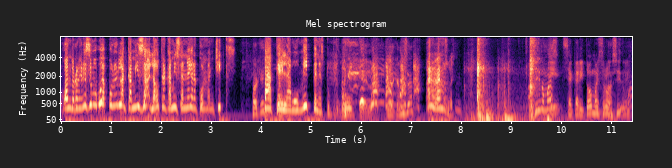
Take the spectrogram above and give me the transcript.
Cuando regrese me voy a poner la camisa, la otra camisa negra con manchitas. ¿Para qué? Para que la vomiten, estúpido. Ok, ¿la, ¿y la camisa? Bueno, vemos, güey. ¿Así nomás? Sí, se acaritó, maestro. ¿Así nomás?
